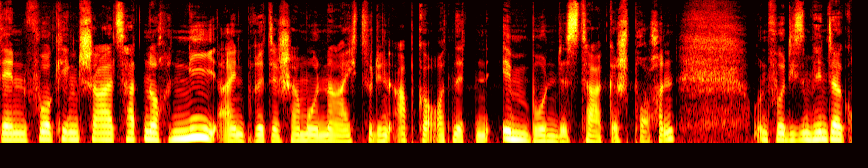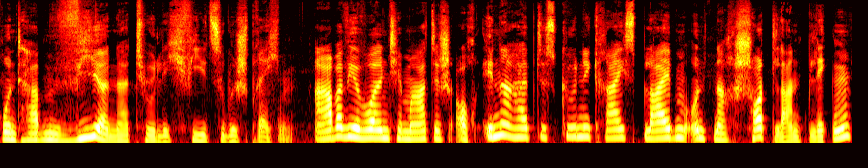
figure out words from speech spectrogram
denn vor King Charles hat noch nie ein britischer Monarch zu den Abgeordneten im Bundestag gesprochen. Und vor diesem Hintergrund haben wir natürlich viel zu besprechen. Aber wir wollen thematisch auch innerhalb des Königreichs bleiben und nach Schottland blicken.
